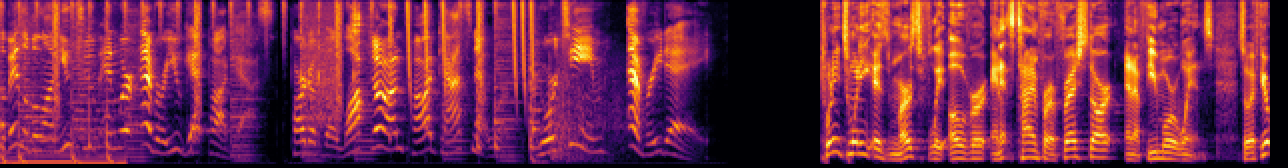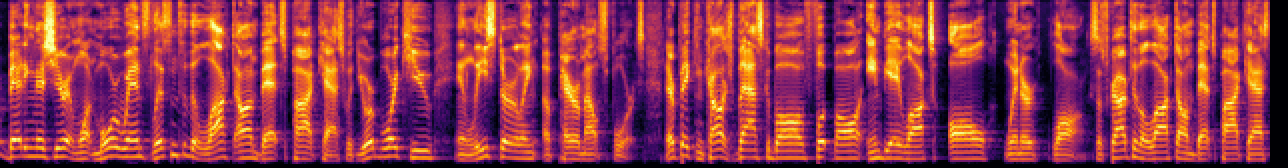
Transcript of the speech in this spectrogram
Available on YouTube and wherever you get podcasts. Part of the Locked On Podcast Network. Your team every day. 2020 is mercifully over, and it's time for a fresh start and a few more wins. So, if you're betting this year and want more wins, listen to the Locked On Bets podcast with your boy Q and Lee Sterling of Paramount Sports. They're picking college basketball, football, NBA locks all winter long. Subscribe to the Locked On Bets podcast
